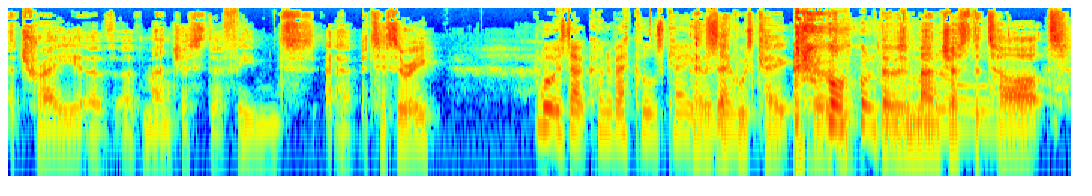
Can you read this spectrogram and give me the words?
a, a tray of, of Manchester themed uh, patisserie. What was that kind of Eccles cake? There was So- Eccles cake. There was, Oh, there was Manchester no. tart.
